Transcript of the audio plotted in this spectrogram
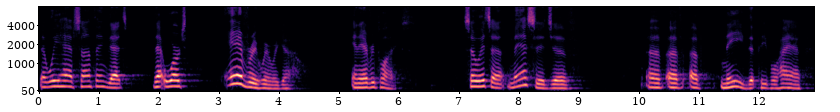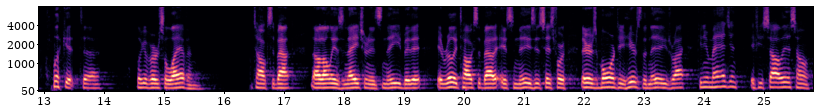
That we have something that's, that works everywhere we go, in every place. So it's a message of, of, of, of need that people have. Look at, uh, look at verse 11. It talks about not only its nature and its need, but it, it really talks about its news. It says, For there is more to you. Here's the news, right? Can you imagine if you saw this on,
